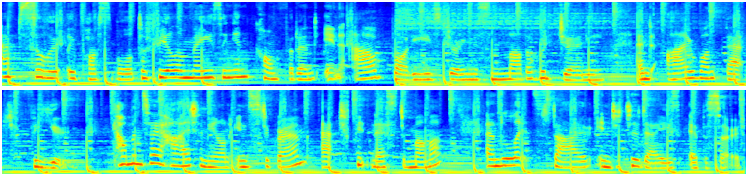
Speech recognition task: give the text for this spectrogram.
absolutely possible to feel amazing and confident in our bodies during this motherhood journey, and I want that for you. Come and say hi to me on Instagram at FitNestMama, and let's dive into today's episode.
